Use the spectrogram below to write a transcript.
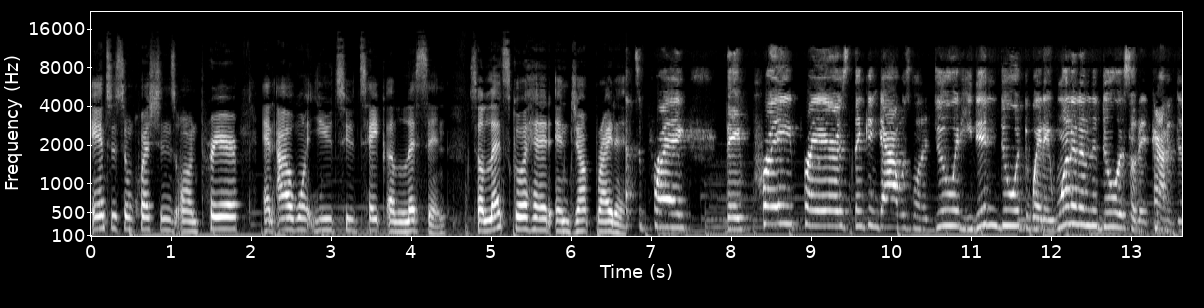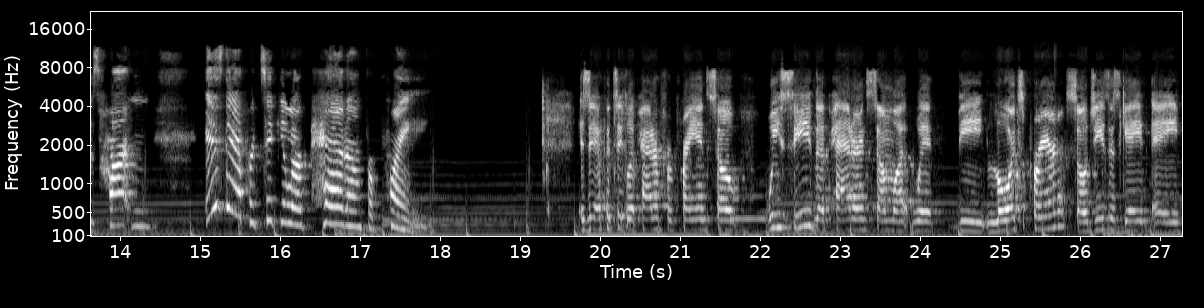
answer some questions on prayer, and I want you to take a listen. So let's go ahead and jump right in. To pray. They prayed prayers thinking God was going to do it. He didn't do it the way they wanted him to do it, so they kind of disheartened. Is there a particular pattern for praying? Is there a particular pattern for praying? So we see the pattern somewhat with the Lord's Prayer. So Jesus gave a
